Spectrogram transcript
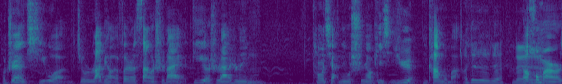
我之前也提过，就是《蜡笔小新》分成三个时代，第一个时代是那种嗯汤浅那种屎尿屁喜剧，你看过吧？啊，对对对对。然后后对面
